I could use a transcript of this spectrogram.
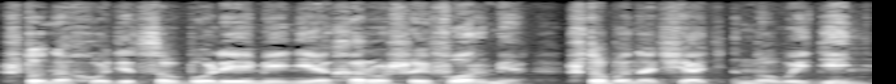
что находится в более-менее хорошей форме, чтобы начать новый день.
